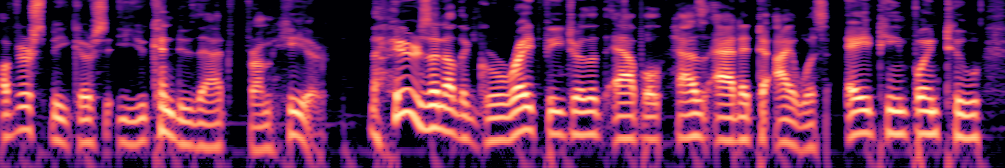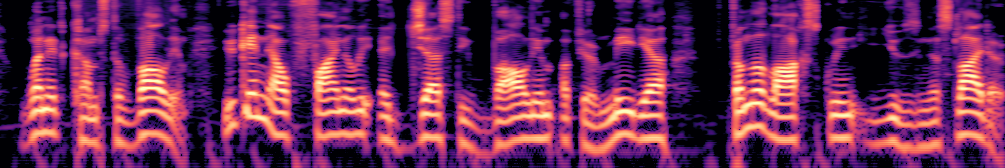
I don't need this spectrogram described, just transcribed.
of your speakers, you can do that from here. Now here's another great feature that Apple has added to iOS 18.2 when it comes to volume. You can now finally adjust the volume of your media from the lock screen using a slider.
